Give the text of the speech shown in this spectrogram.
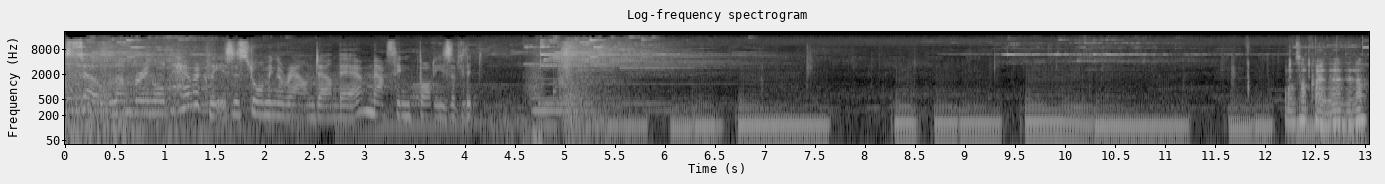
So, lumbering old Heracles is storming around down there, massing bodies of the. 원상판에 넣어야 되나?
